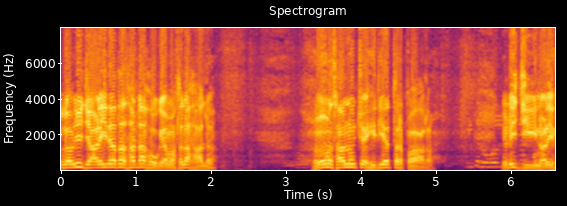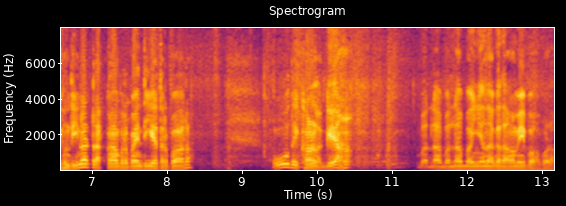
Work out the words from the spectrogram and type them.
ਲਓ ਜੀ, ਜਾਲੀ ਦਾ ਤਾਂ ਸਾਡਾ ਹੋ ਗਿਆ ਮਸਲਾ ਹੱਲ। ਹੁਣ ਸਾਨੂੰ ਚਾਹੀਦੀ ਆ ਤਰਪਾਲ। ਜਿਹੜੀ ਜੀਨ ਵਾਲੀ ਹੁੰਦੀ ਨਾ, ਟਰੱਕਾਂ ਪਰ ਪੈਂਦੀ ਆ ਤਰਪਾਲ। ਉਹ ਦੇਖਣ ਲੱਗੇ ਆ ਬੱਲਾ ਬੱਲਾ ਬਾਈਆਂ ਦਾ ਗਦਾਮ ਹੀ ਬਹੁਤ ਬੜਾ।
